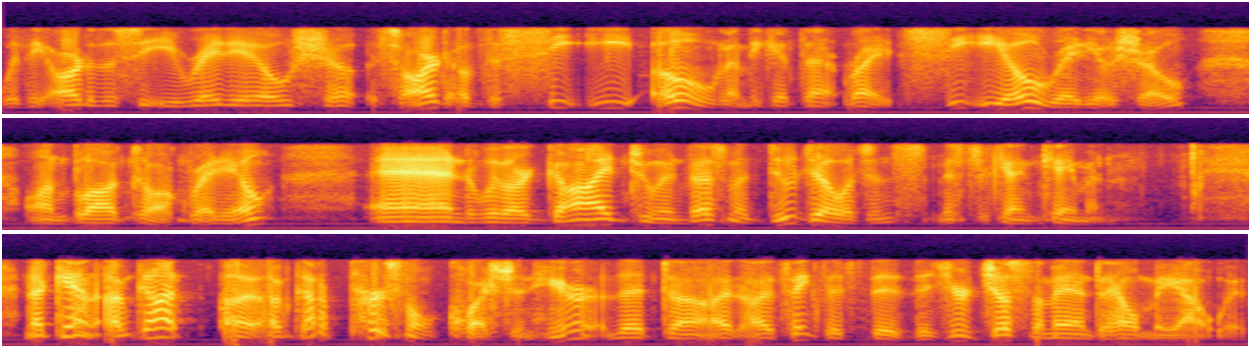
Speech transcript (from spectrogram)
with the Art of the CEO radio show. It's Art of the CEO. Let me get that right. CEO radio show on Blog Talk Radio, and with our guide to investment due diligence, Mr. Ken Kamen. Now, Ken, I've got uh, I've got a personal question here that uh, I, I think that, that that you're just the man to help me out with.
